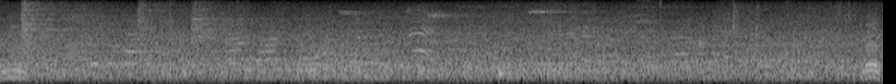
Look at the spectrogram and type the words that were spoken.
Mm. Yeah.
